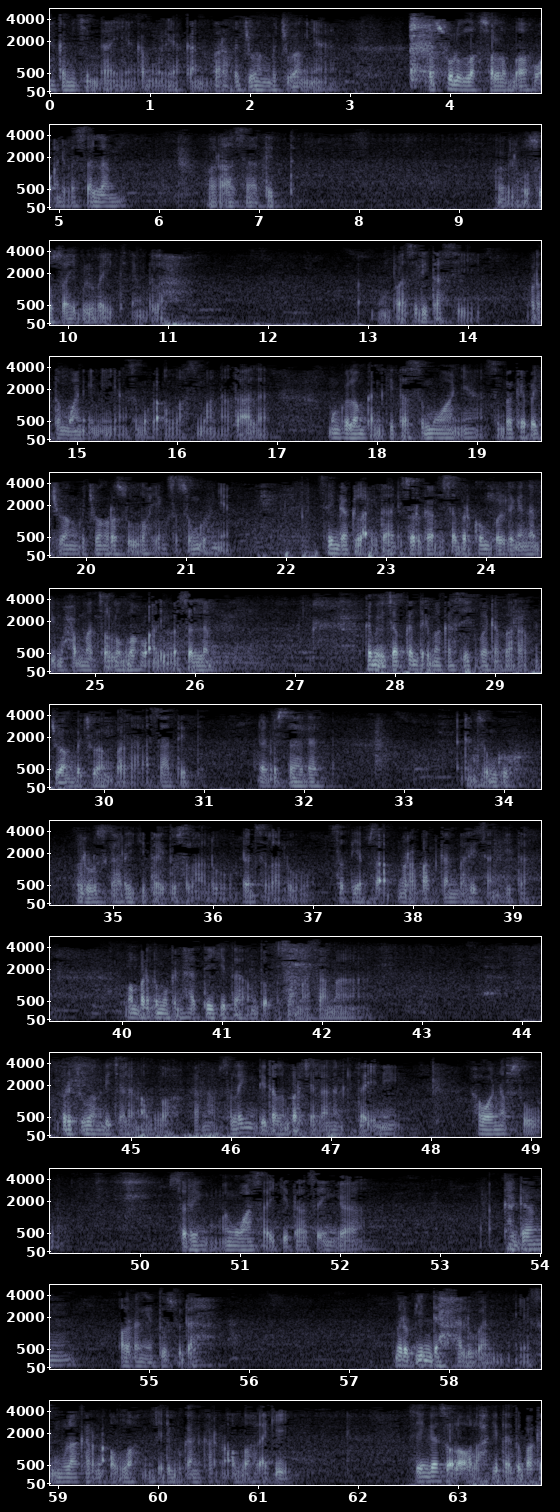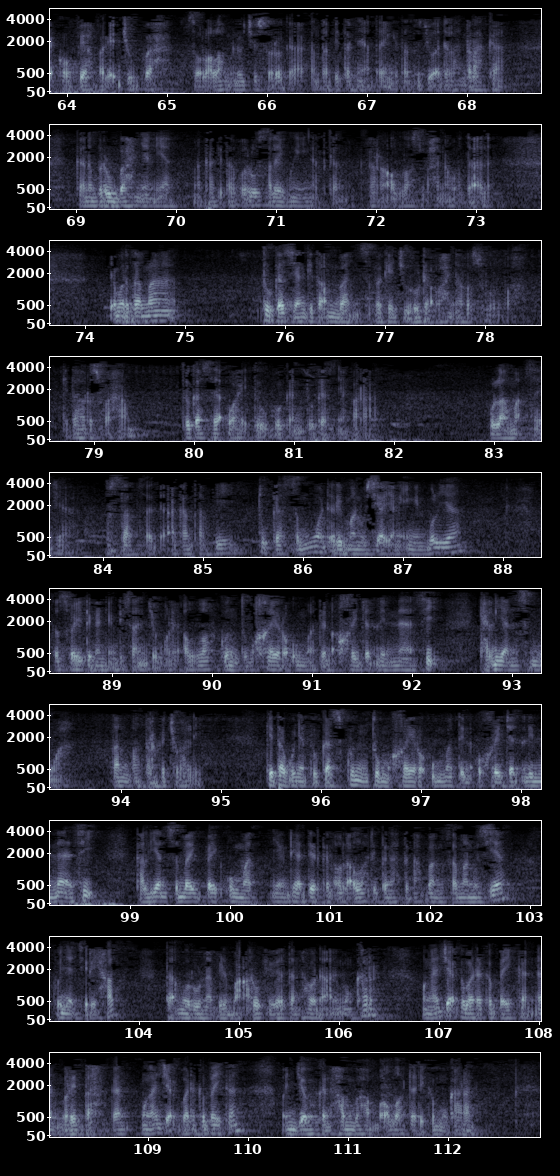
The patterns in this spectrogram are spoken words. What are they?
Yang kami cintai, yang kami muliakan Para pejuang-pejuangnya Rasulullah sallallahu alaihi wasallam Para asatid Wabil khusus sahibul bait Yang telah Memfasilitasi pertemuan ini Yang semoga Allah SWT menggolongkan kita semuanya sebagai pejuang-pejuang Rasulullah yang sesungguhnya sehingga kelak kita di surga bisa berkumpul dengan Nabi Muhammad sallallahu alaihi wasallam. Kami ucapkan terima kasih kepada para pejuang-pejuang, para asatid dan ustadzat. Dan sungguh perlu sekali kita itu selalu dan selalu setiap saat merapatkan barisan kita. Mempertemukan hati kita untuk sama-sama berjuang di jalan Allah. Karena sering di dalam perjalanan kita ini hawa nafsu sering menguasai kita sehingga kadang orang itu sudah berpindah haluan. Yang semula karena Allah menjadi bukan karena Allah lagi. Sehingga seolah-olah kita itu pakai kopiah, pakai jubah seolah-olah menuju surga. Kan tapi ternyata yang kita tuju adalah neraka. Karena berubahnya niat maka kita perlu saling mengingatkan karena Allah Subhanahu wa taala yang pertama, tugas yang kita emban sebagai juru dakwahnya Rasulullah. Kita harus paham, tugas dakwah itu bukan tugasnya para ulama saja, ustadz saja, akan tapi tugas semua dari manusia yang ingin mulia sesuai dengan yang disanjung oleh Allah kuntum khaira ummatin akhrijat nasi kalian semua tanpa terkecuali. Kita punya tugas kuntum khaira ummatin ukhrijat nasi kalian sebaik-baik umat yang dihadirkan oleh Allah di tengah-tengah bangsa manusia punya ciri khas ta'muruna bil ma'ruf wa tanhauna 'anil munkar, mengajak kepada kebaikan dan merintahkan, mengajak kepada kebaikan, menjauhkan hamba-hamba Allah dari kemungkaran.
